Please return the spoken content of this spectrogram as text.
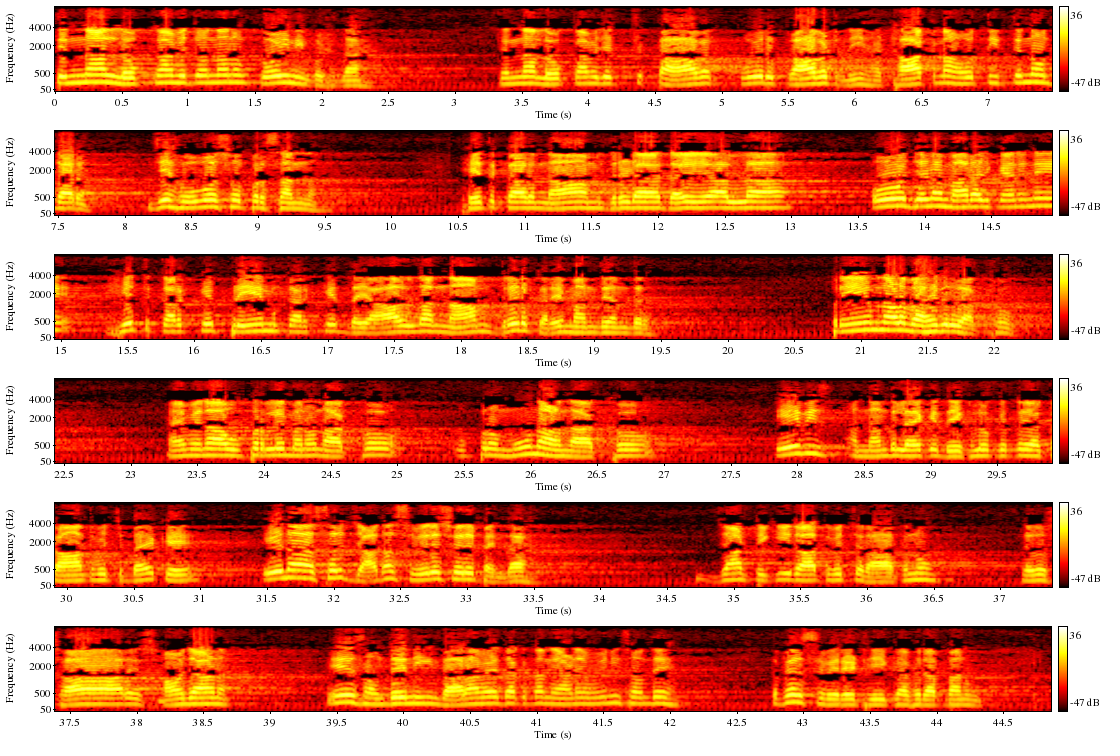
ਤਿੰਨਾਂ ਲੋਕਾਂ ਵਿੱਚ ਉਹਨਾਂ ਨੂੰ ਕੋਈ ਨਹੀਂ ਪੁੱਛਦਾ ਤਿੰਨਾਂ ਲੋਕਾਂ ਵਿੱਚ ਭਾਵ ਕੋਈ ਰੁਕਾਵਟ ਨਹੀਂ ਹੈ। ਠਾਕ ਨਾ ਹੋਤੀ ਤਿੰਨੋਂ ਦਰ, ਜੇ ਹੋਵੋ ਸੋ ਪ੍ਰਸੰਨ। ਹਿਤ ਕਰ ਨਾਮ ਦ੍ਰਿੜਾ ਦਇ ਉਹ ਜਿਹੜਾ ਮਹਾਰਾਜ ਕਹਿੰਦੇ ਨੇ, ਹਿਤ ਕਰਕੇ, ਪ੍ਰੇਮ ਕਰਕੇ ਦਇਆਲ ਦਾ ਨਾਮ ਦ੍ਰਿੜ ਕਰੇ ਮਨ ਦੇ ਅੰਦਰ। ਪ੍ਰੇਮ ਨਾਲ ਵਾਹਿਗੁਰੂ ਆਖੋ। ਐਵੇਂ ਨਾ ਉੱਪਰਲੇ ਮਨੋਂ ਨਾ ਆਖੋ, ਉੱਪਰੋਂ ਮੂੰਹ ਨਾਲ ਨਾ ਆਖੋ। ਇਹ ਵੀ ਆਨੰਦ ਲੈ ਕੇ ਦੇਖ ਲਓ, ਕਿਤੇ ਇਕਾਂਤ ਵਿੱਚ ਬਹਿ ਕੇ। ਇਹਦਾ ਅਸਰ ਜ਼ਿਆਦਾ ਸਵੇਰੇ ਸਵੇਰੇ ਪੈਂਦਾ ਹੈ। ਜਾਂ ਟਿਕੀ ਰਾਤ ਵਿੱਚ ਰਾਤ ਨੂੰ, ਜਦੋਂ ਸਾਰੇ ਸੌ ਜਾਣ ਇਹ ਸੌਂਦੇ ਨਹੀਂ 12 ਵਜੇ ਤੱਕ ਤਾਂ ਨਿਆਣੇ ਹੋਈ ਨਹੀਂ ਸੌਂਦੇ। ਤਾਂ ਫਿਰ ਸਵੇਰੇ ਠੀਕ ਆ ਫਿਰ ਆਪਾਂ ਨੂੰ।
